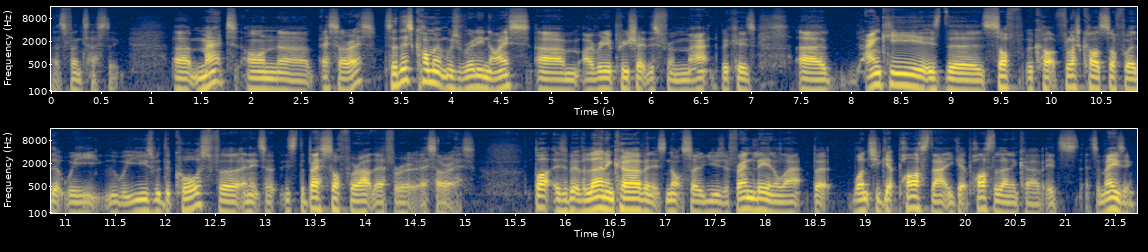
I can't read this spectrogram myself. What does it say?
That's fantastic. Uh, Matt on uh, SRS. So this comment was really nice. Um, I really appreciate this from Matt because uh, Anki is the soft flashcard software that we we use with the course for, and it's a, it's the best software out there for SRS. But it's a bit of a learning curve, and it's not so user friendly and all that. But once you get past that, you get past the learning curve. It's it's amazing.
